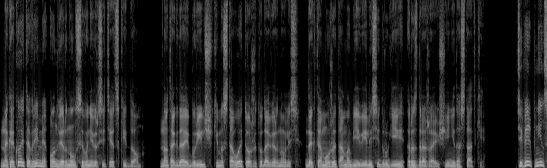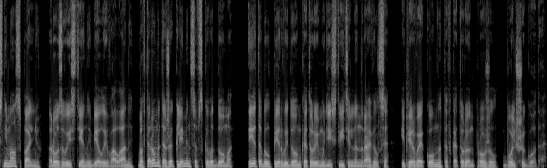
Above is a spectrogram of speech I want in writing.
На какое-то время он вернулся в университетский дом. Но тогда и бурильщики мостовой тоже туда вернулись, да к тому же там объявились и другие раздражающие недостатки. Теперь Пнин снимал спальню, розовые стены, белые валаны, во втором этаже Клеменцевского дома. И это был первый дом, который ему действительно нравился, и первая комната, в которой он прожил больше года.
